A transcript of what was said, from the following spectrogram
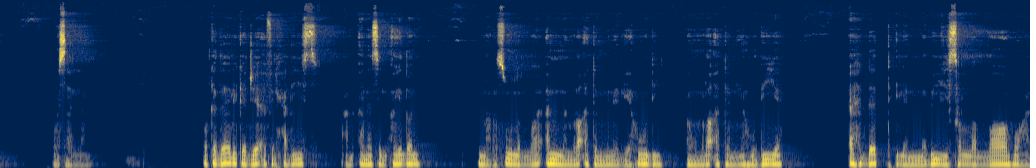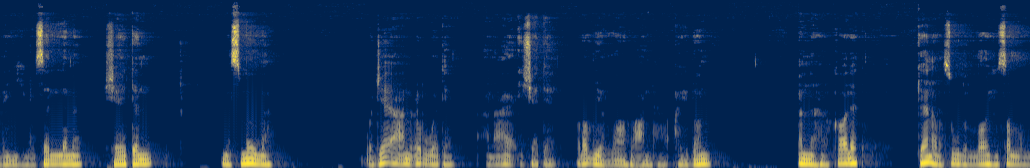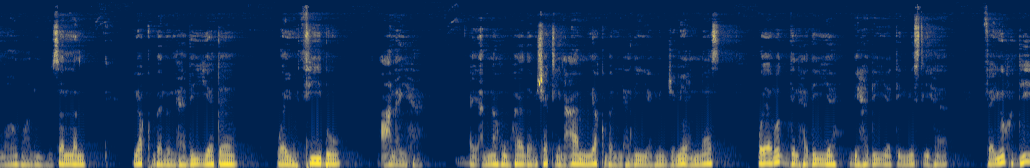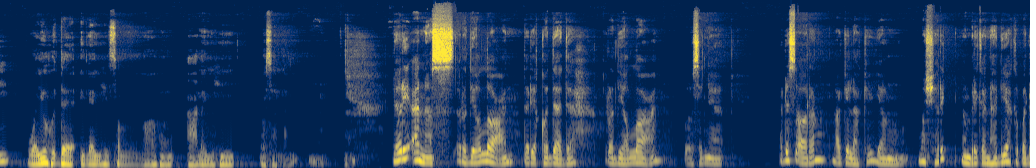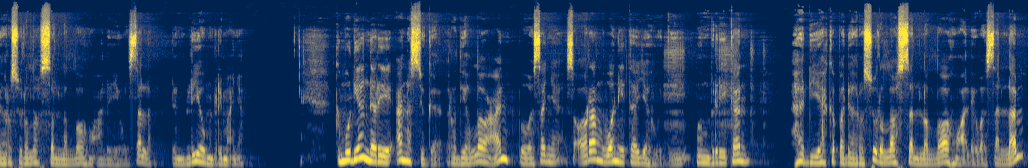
وسلم. وكذلك جاء في الحديث عن أنس أيضا أن رسول الله أن امرأة من اليهود أو امرأة يهودية أهدت إلى النبي صلى الله عليه وسلم شاة مسمومة. وجاء عن عروة عن عائشة رضي الله عنها أيضا أنها قالت كان رسول الله صلى الله عليه وسلم يقبل الهدية ويثيب عليها أي أنه هذا بشكل عام يقبل الهدية من جميع الناس ويرد الهدية بهدية مثلها فيهدي ويهدى إليه صلى الله عليه wasallam. Dari Anas radhiyallahu an, dari Qadadah radhiyallahu an, bahwasanya ada seorang laki-laki yang musyrik memberikan hadiah kepada Rasulullah sallallahu alaihi wasallam dan beliau menerimanya. Kemudian dari Anas juga radhiyallahu an bahwasanya seorang wanita Yahudi memberikan hadiah kepada Rasulullah sallallahu alaihi wasallam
